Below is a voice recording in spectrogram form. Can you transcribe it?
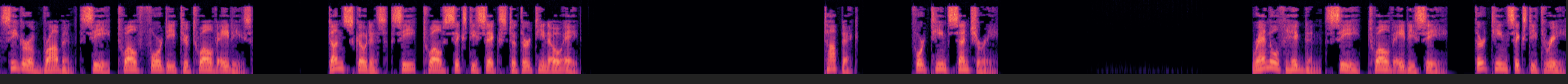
Siger of Brabant, c. 1240 to 1280s. Duns Scotus, c. 1266 to 1308. Topic: 14th century. Ranulf Higden, c. 1280 c. 1363.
